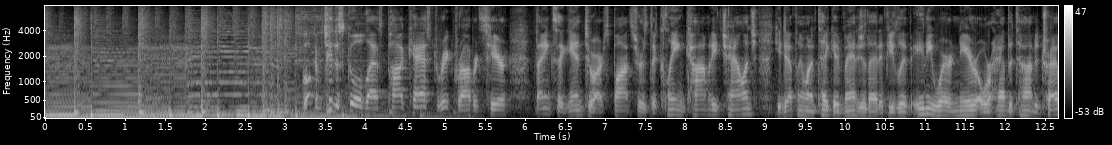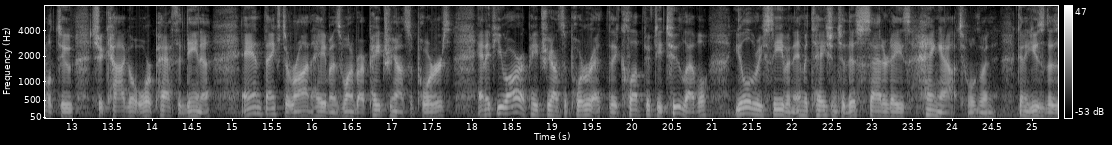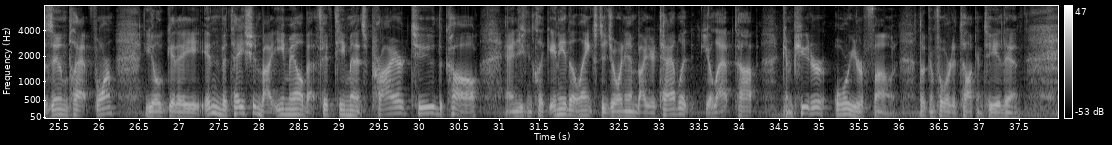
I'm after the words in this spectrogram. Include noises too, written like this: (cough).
Welcome to the School of Laughs podcast. Rick Roberts here. Thanks again to our sponsors, the Clean Comedy Challenge. You definitely want to take advantage of that if you live anywhere near or have the time to travel to Chicago or Pasadena. And thanks to Ron Havens, one of our Patreon supporters. And if you are a Patreon supporter at the Club 52 level, you'll receive an invitation to this Saturday's Hangout. We're going, to use the Zoom platform. You'll get a invitation by email about 15 minutes prior to the call, and you can click any of the links to join in by your tablet, your laptop, computer, or your phone. Looking forward to talking to you then.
